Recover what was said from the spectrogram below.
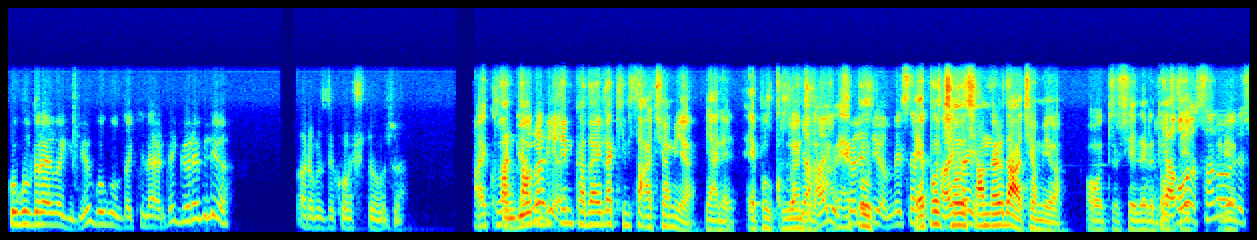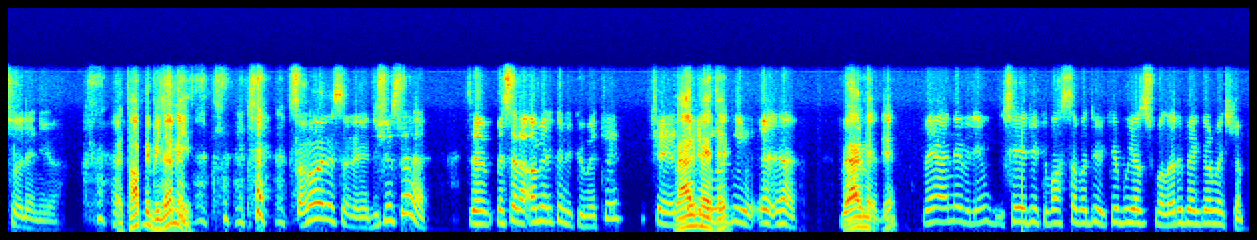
Google Drive'a gidiyor. Google'dakiler de görebiliyor aramızda konuştuğumuzu. iCloud'da Hani ama ya- bildiğim kadarıyla kimse açamıyor. Yani Apple kullanıcılar. Ya hayır Apple, diyor. Mesela Apple hayır, hayır. çalışanları da açamıyor. O tür şeyleri Ya o sana öyle söyleniyor. E, tabii bilemeyiz. Sana öyle söyleniyor. Düşünsene. Mesela Amerikan hükümeti şey Vermedi. Apple'a e, he, vermedi. Vermedi. Veya ne bileyim şey diyor ki WhatsApp'a diyor ki bu yazışmaları ben görmek istiyorum.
